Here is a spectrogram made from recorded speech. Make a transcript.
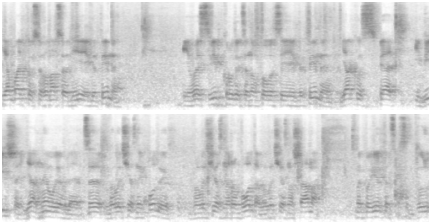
Я батько всього навсього однієї дитини, і весь світ крутиться навколо цієї дитини. Якось п'ять і більше я не уявляю. Це величезний подвиг, величезна робота, величезна шана. Ми повірте, це все дуже,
